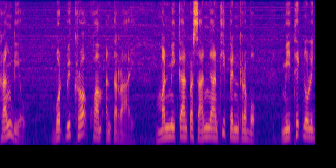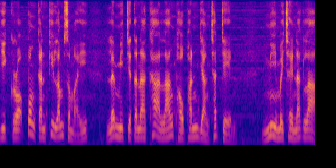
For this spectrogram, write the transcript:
ครั้งเดียว บทวิเคราะห์ความอันตราย มันมีการประสานงานที่เป็นระบบ มีเทคโนโลยีเกราะป้องกันที่ล้ำสมัย และมีเจตนาฆ่าล้างเผ่าพันธุ์อย่างชัดเจน นี่ไม่ใช่นักล่า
